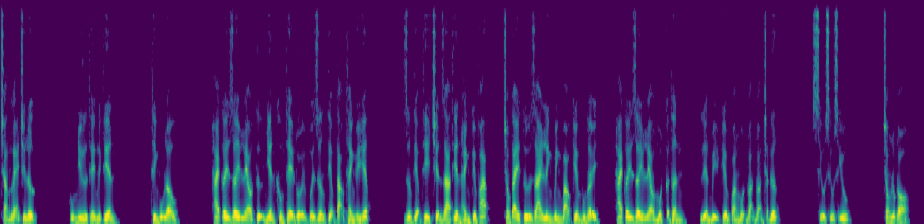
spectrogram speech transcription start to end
chẳng lẽ chiến lược cũng như thế nghịch tiên. Thính Vũ lâu. Hai cây dây leo tự nhiên không thể đối với Dương Tiệm tạo thành uy hiếp. Dương Tiệm thi triển ra thiên hành kiếm pháp, trong tay tứ giai linh binh bảo kiếm vung dậy, hai cây dây leo một cẩn thân, liền bị kiếm quang một đoạn đoạn chặt đứt. Siêu siêu siêu. Trong lúc đó,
